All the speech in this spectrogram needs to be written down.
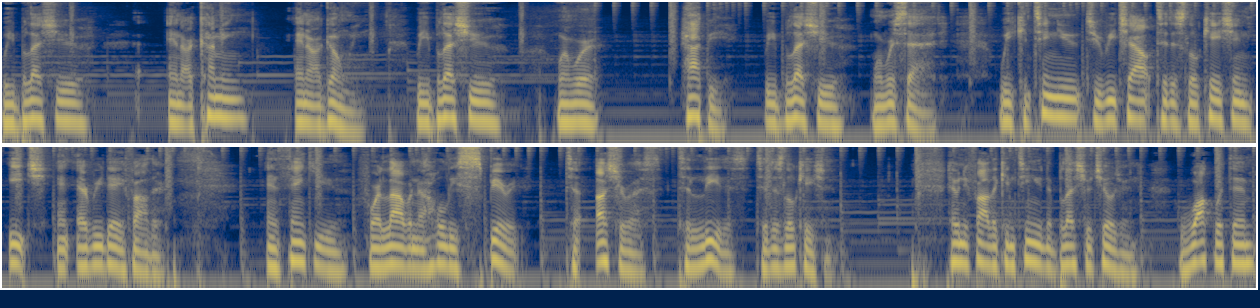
We bless you and our coming and our going. We bless you when we're happy. We bless you when we're sad. We continue to reach out to this location each and every day, Father. And thank you for allowing the Holy Spirit to usher us, to lead us to this location. Heavenly Father, continue to bless your children. Walk with them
